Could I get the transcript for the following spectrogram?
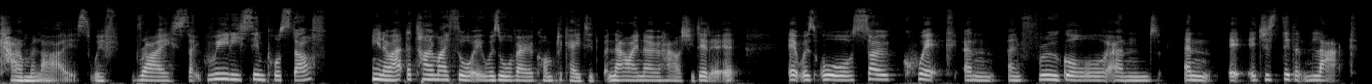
caramelized with rice, like really simple stuff. You know, at the time I thought it was all very complicated, but now I know how she did it. It was all so quick and and frugal and and it, it just didn't lack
